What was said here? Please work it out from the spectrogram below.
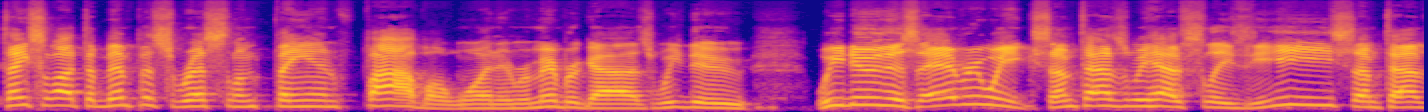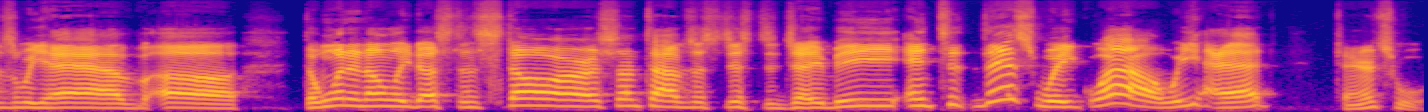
Thanks a lot to Memphis Wrestling Fan 501. And remember, guys, we do we do this every week. Sometimes we have Sleazy E, sometimes we have uh the one and only Dustin Starr, sometimes it's just a JB. And to this week, wow, we had Terrence Ward.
